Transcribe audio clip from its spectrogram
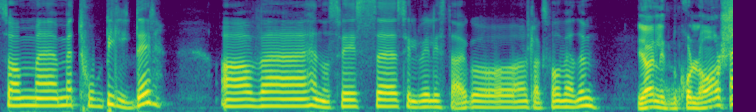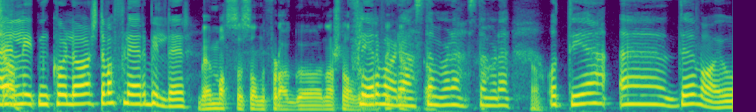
som, eh, med to bilder av eh, henholdsvis eh, Sylvi Listhaug og Slagsvold Vedum. Ja, en liten kollasj, ja. En liten kollasj. Det var flere bilder. Med masse sånn flagg og nasjonalromantikk. Flere var det, ja. ja. Stemmer det. Stemmer det. Og det, eh, det var jo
